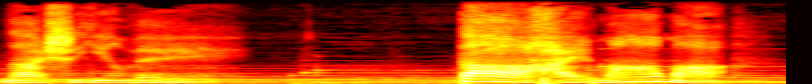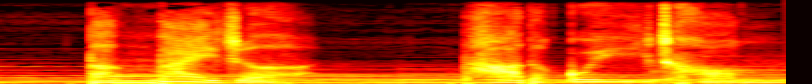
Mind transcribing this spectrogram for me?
那是因为大海妈妈等待着它的归程。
